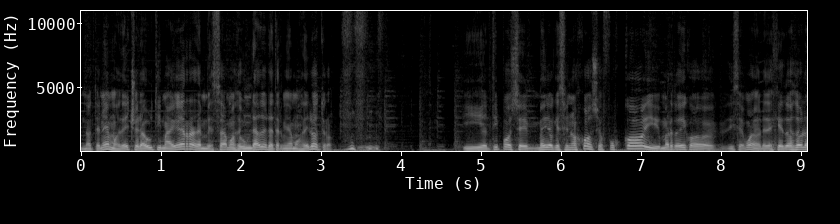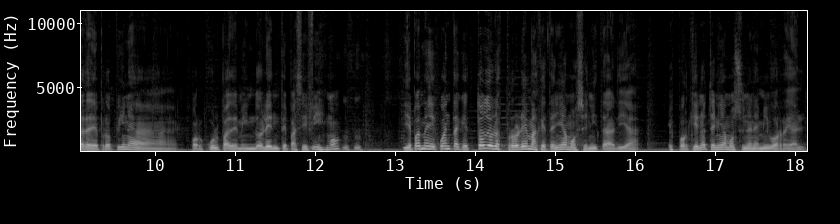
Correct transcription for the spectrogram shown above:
No tenemos. De hecho, la última guerra la empezamos de un lado y la terminamos del otro. Y el tipo se, medio que se enojó, se ofuscó y Humberto Eco dice, bueno, le dejé dos dólares de propina por culpa de mi indolente pacifismo. Y después me di cuenta que todos los problemas que teníamos en Italia es porque no teníamos un enemigo real.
